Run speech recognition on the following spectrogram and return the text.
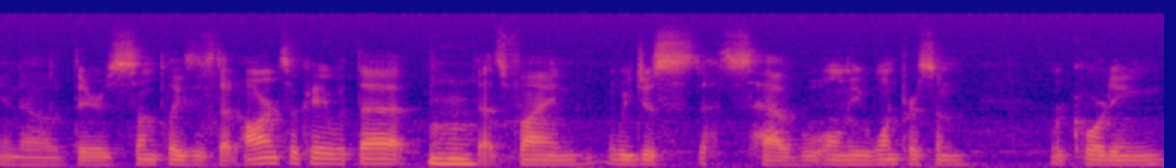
You know, there's some places that aren't okay with that. Mhm. That's fine. We just have only one person recording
